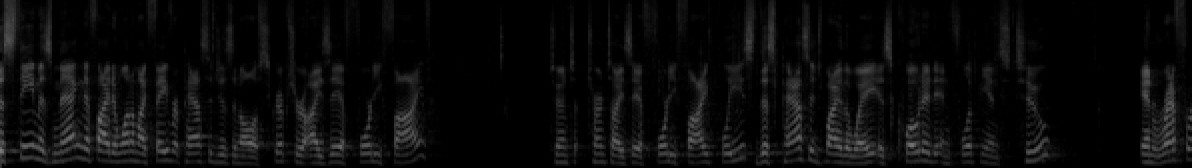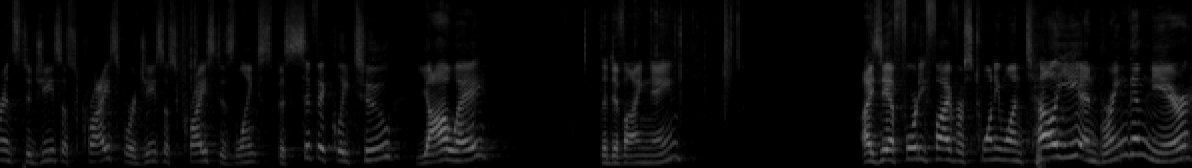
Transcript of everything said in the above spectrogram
This theme is magnified in one of my favorite passages in all of Scripture, Isaiah 45. Turn to, turn to Isaiah 45, please. This passage, by the way, is quoted in Philippians 2 in reference to Jesus Christ, where Jesus Christ is linked specifically to Yahweh, the divine name. Isaiah 45, verse 21 Tell ye and bring them near,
